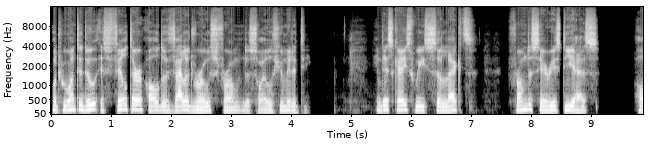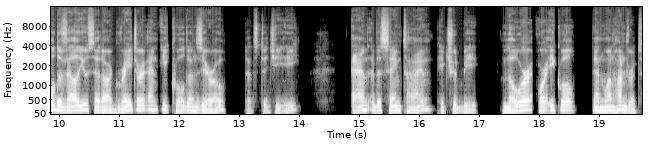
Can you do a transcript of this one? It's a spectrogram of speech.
What we want to do is filter all the valid rows from the soil humidity. In this case, we select from the series ds all the values that are greater and equal than 0, that's the GE, and at the same time it should be lower or equal than 100,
